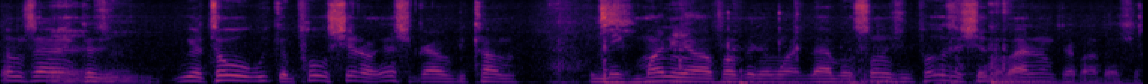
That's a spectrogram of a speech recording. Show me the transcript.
You know what I'm saying? Because man. we are told we could pull shit on Instagram and become and make money off of it and whatnot. But as soon as you post this shit, nobody don't care about that shit.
